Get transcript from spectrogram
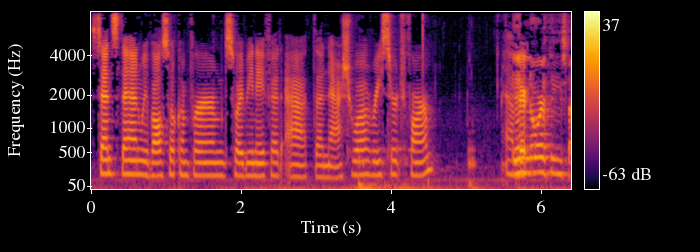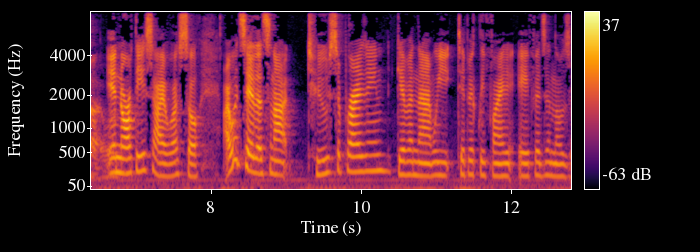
Since then, we've also confirmed soybean aphid at the Nashua Research Farm uh, in northeast iowa in northeast Iowa. So I would say that's not too surprising, given that we typically find aphids in those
